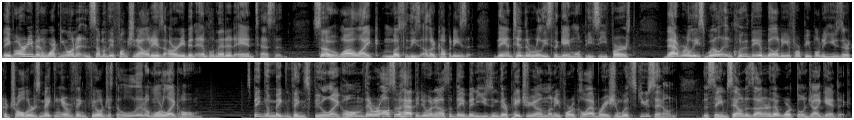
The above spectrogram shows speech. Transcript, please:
They've already been working on it and some of the functionality has already been implemented and tested. So, while like most of these other companies, they intend to release the game on PC first, that release will include the ability for people to use their controllers, making everything feel just a little more like home. Speaking of making things feel like home, they were also happy to announce that they've been using their Patreon money for a collaboration with SKU Sound, the same sound designer that worked on Gigantic.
